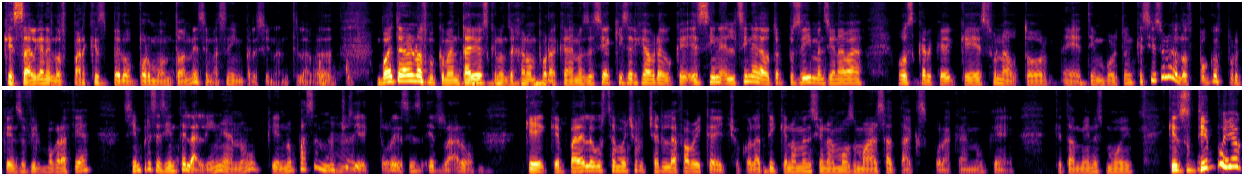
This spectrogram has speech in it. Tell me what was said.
que salgan en los parques, pero por montones, se me hace impresionante, la verdad. Voy a traer unos comentarios que nos dejaron por acá. Nos decía aquí Sergio Abrego que es cine, el cine de autor. Pues sí, mencionaba Oscar que, que es un autor, eh, Tim Burton, que sí es uno de los pocos, porque en su filmografía siempre se siente la línea, ¿no? Que no pasan muchos directores, es, es raro que, para él le gusta mucho Charlie la fábrica de chocolate y que no mencionamos Mars Attacks por acá, ¿no? Que, que también es muy, que en su tiempo yo,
